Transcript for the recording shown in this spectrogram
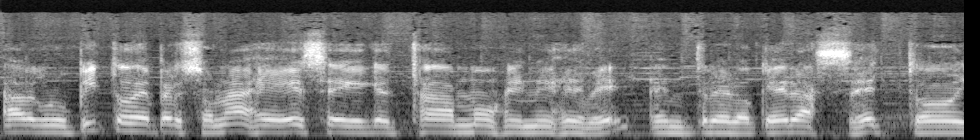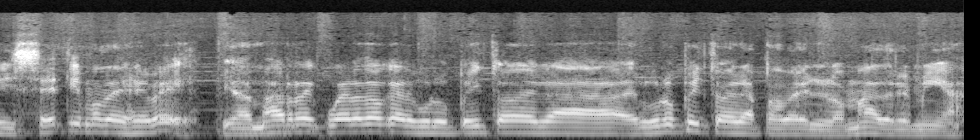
al grupito de personajes ese que estábamos en EGB, entre lo que era sexto y séptimo de EGB. Y además recuerdo que el grupito era, el grupito era para verlo, madre mía.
